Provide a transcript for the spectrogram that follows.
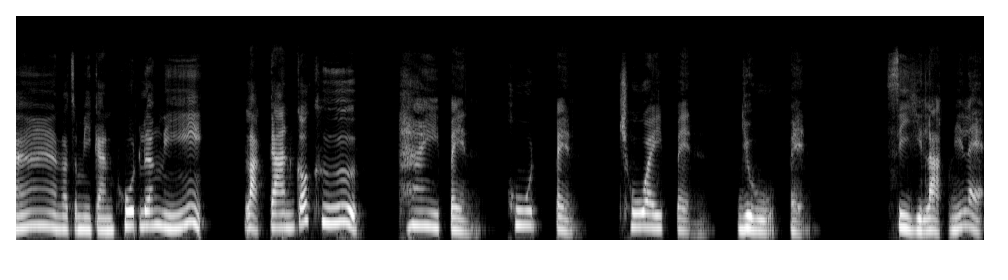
อ่าเราจะมีการพูดเรื่องนี้ หลักการก็คือ ให้เป็น พูดเป็น ช่วยเป็น อยู่เป็นสี่หลักนี่แหละ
